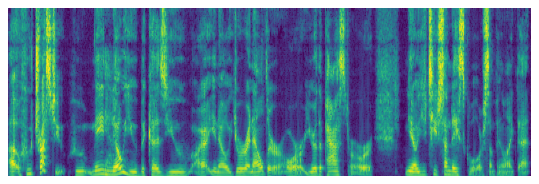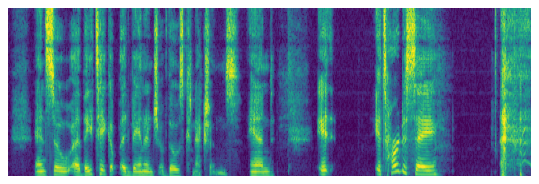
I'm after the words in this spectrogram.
uh, who trust you, who may yeah. know you because you are, you know, you're an elder or you're the pastor or, you know, you teach Sunday school or something like that. And so uh, they take advantage of those connections. And it, it's hard to say,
